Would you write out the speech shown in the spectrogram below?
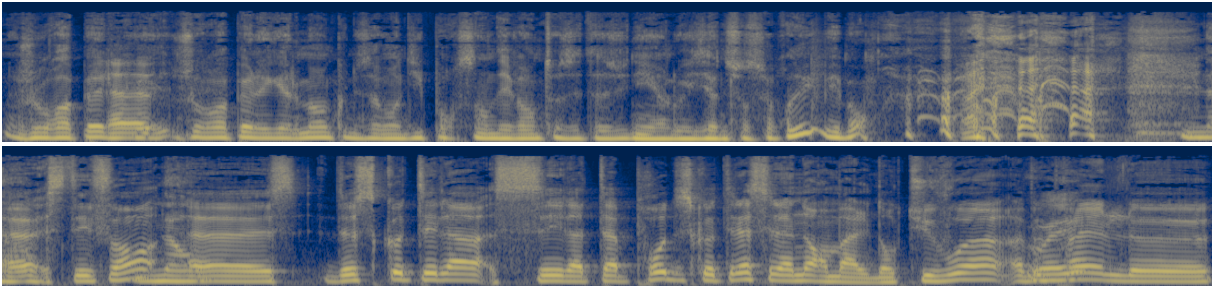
Voilà. Je vous rappelle, Euh, je vous rappelle également que nous avons 10% des ventes aux États-Unis et en Louisiane sur ce produit, mais bon. Non. Euh, Stéphane, Non. euh, de ce côté-là, c'est la Tap Pro, de ce côté-là, c'est la normale. Donc tu vois à peu Ouais. près le,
